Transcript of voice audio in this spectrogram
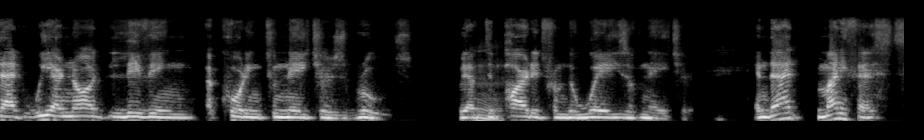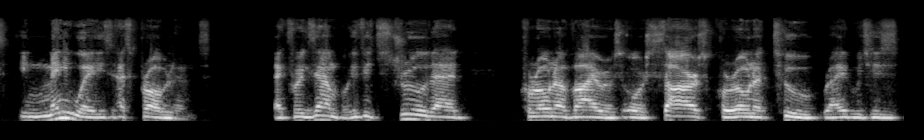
that we are not living according to nature's rules. We have mm. departed from the ways of nature. And that manifests in many ways as problems. Like, for example, if it's true that coronavirus or SARS corona 2, right, which is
